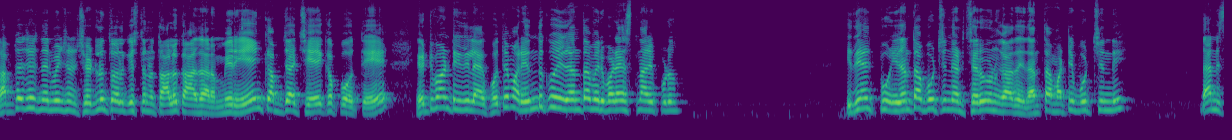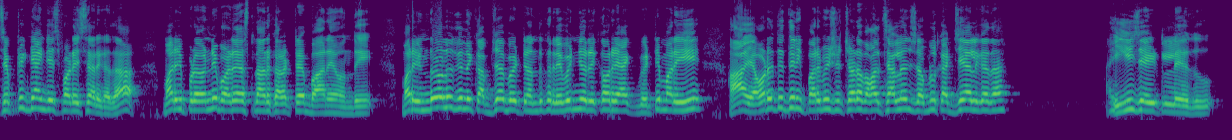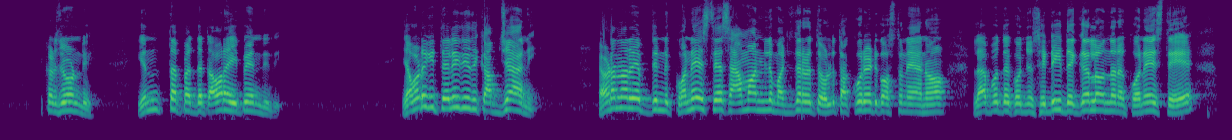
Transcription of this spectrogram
కబ్జా చేసి నిర్మించిన షెడ్లను తొలగిస్తున్న తాలూకు ఆధారం. మీరు ఏం కబ్జా చేయకపోతే ఎటువంటి ఇది లేకపోతే మరి ఎందుకు ఇదంతా మీరు పడేస్తున్నారు ఇప్పుడు? ఇదేం ఇదంతా పూడ్చింది అంటే చెరువును కాదు ఇదంతా మట్టి పూడ్చింది. దాన్ని సెప్టిక్ ట్యాంక్ చేసి పడేశారు కదా. మరి ఇప్పుడు అవన్నీ పడేస్తున్నారు కరెక్టే బాగానే ఉంది. మరి ఇన్ని రోజులు దీన్ని కబ్జా పెట్టినందుకు రెవెన్యూ రికవరీ యాక్ట్ పెట్టి మరి ఆ ఎవరైతే దీనికి పర్మిషన్ ఇచ్చాడో వాళ్ళ శాలరీ నుంచి డబ్బులు కట్ చేయాలి కదా. అయ్యి చేయట్లేదు. ఇక్కడ చూడండి ఎంత పెద్ద టవర్ అయిపోయింది ఇది. ఎవడికి తెలియదు ఇది కబ్జా అని. ఎవడన్నా రేపు దీన్ని కొనేస్తే సామాన్యులు మధ్యతరగతి వాళ్ళు తక్కువ రేటుకి వస్తున్నాయనో లేకపోతే కొంచెం సిటీకి దగ్గరలో ఉందని కొనేస్తే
